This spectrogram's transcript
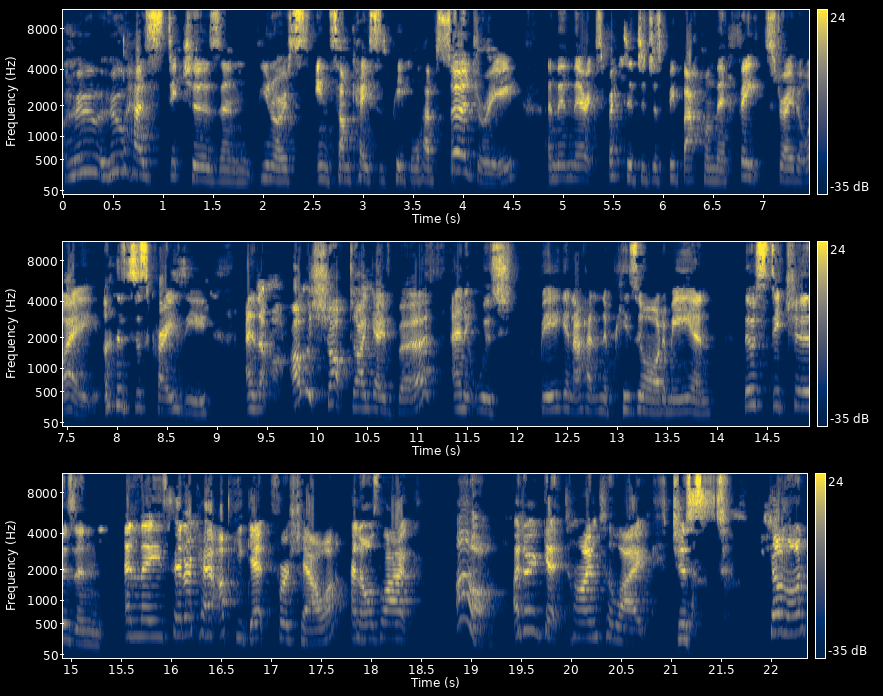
who who has stitches and you know in some cases people have surgery and then they're expected to just be back on their feet straight away. it's just crazy. And I was shocked. I gave birth and it was big and I had an episiotomy and there were stitches and and they said okay up you get for a shower and I was like oh I don't get time to like just Come on,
